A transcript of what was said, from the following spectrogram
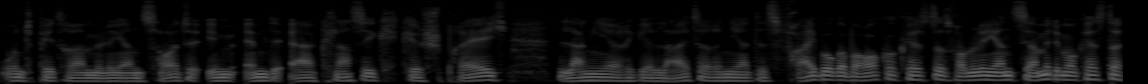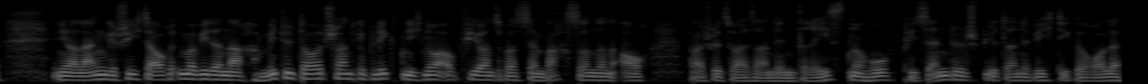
Und Petra Mülle-Jans heute im MDR Klassik-Gespräch langjährige Leiterin ja des Freiburger Barockorchesters. Frau Müller-Jans, Sie haben mit dem Orchester in Ihrer langen Geschichte auch immer wieder nach Mitteldeutschland geblickt, nicht nur auf Johann Sebastian Bach, sondern auch beispielsweise an den Dresdner Hof. Pisendel spielt da eine wichtige Rolle.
